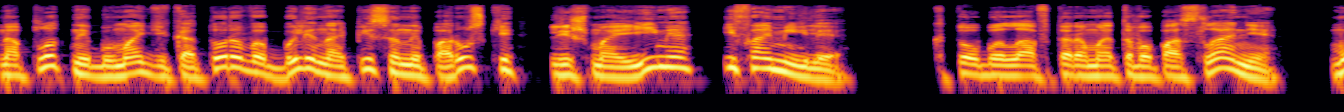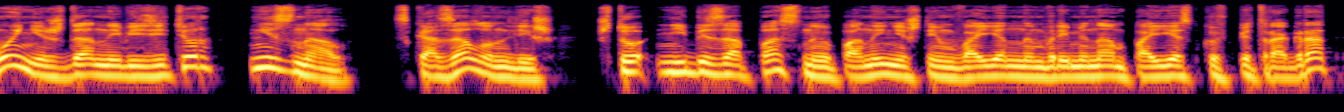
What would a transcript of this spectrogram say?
на плотной бумаге которого были написаны по-русски лишь мое имя и фамилия. Кто был автором этого послания, мой нежданный визитер не знал, Сказал он лишь, что небезопасную по нынешним военным временам поездку в Петроград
